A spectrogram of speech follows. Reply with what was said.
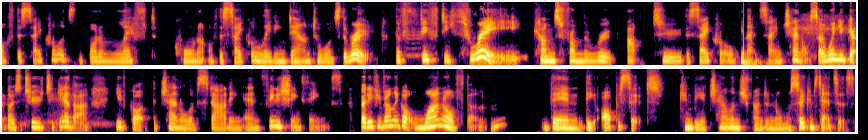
off the sacral, it's the bottom left corner of the sacral leading down towards the root. The 53 comes from the root up to the sacral in that same channel. So when you get those two together, you've got the channel of starting and finishing things. But if you've only got one of them, then the opposite can be a challenge under normal circumstances.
